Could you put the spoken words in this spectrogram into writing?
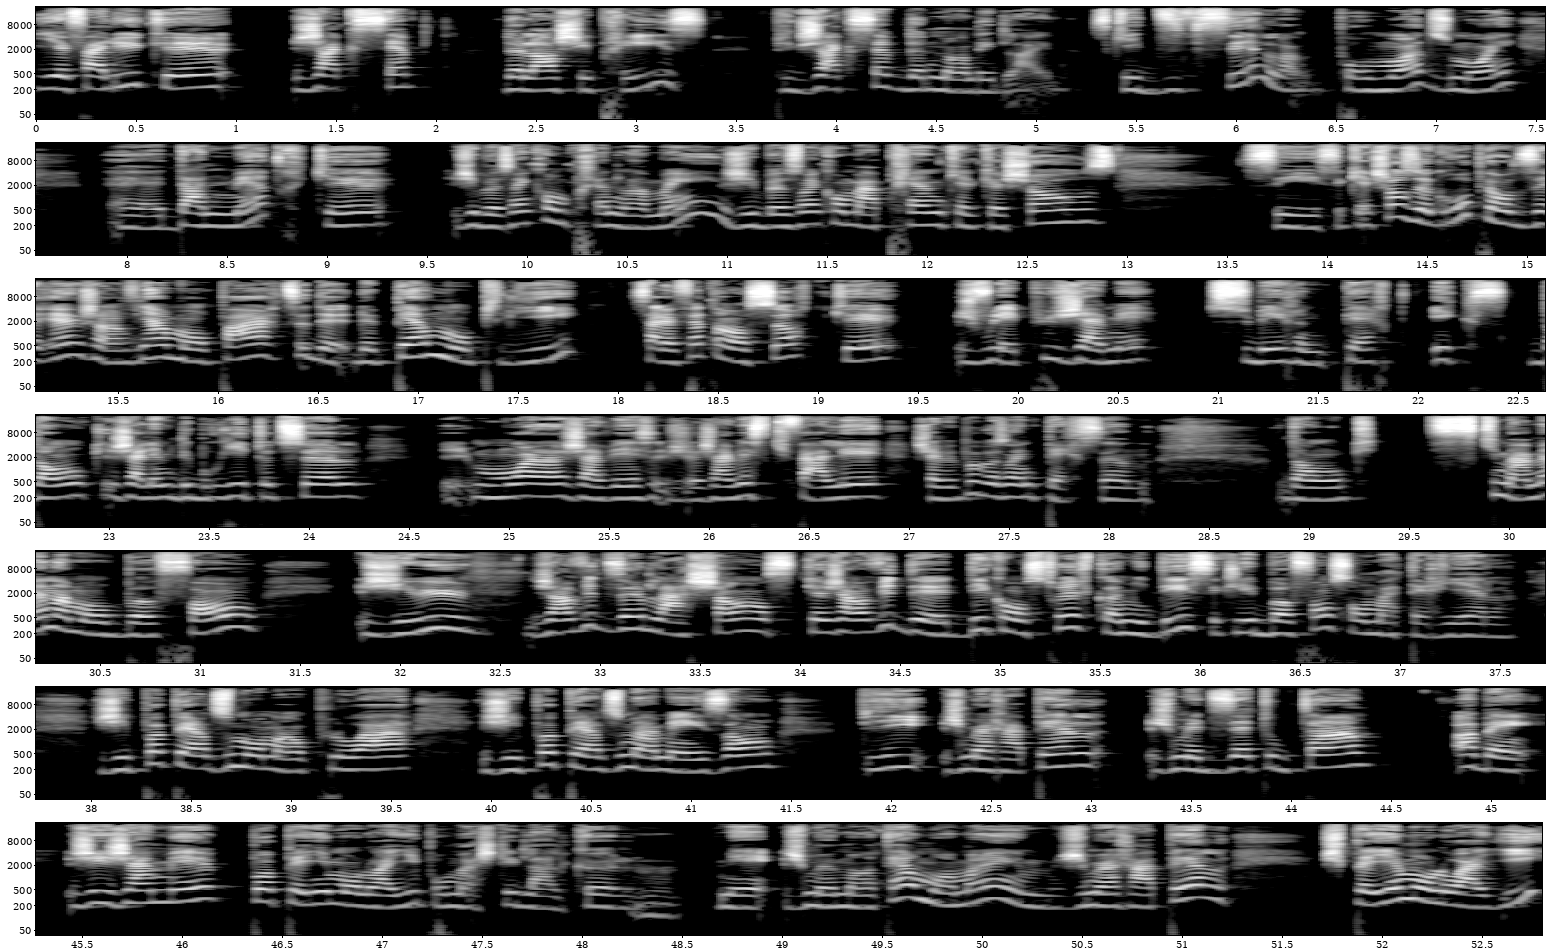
il a fallu que j'accepte de lâcher prise puis que j'accepte de demander de l'aide. Ce qui est difficile pour moi du moins euh, d'admettre que j'ai besoin qu'on me prenne la main, j'ai besoin qu'on m'apprenne quelque chose. C'est quelque chose de gros puis on dirait que j'en reviens à mon père, tu sais de, de perdre mon pilier, ça l'a fait en sorte que je voulais plus jamais subir une perte X. Donc j'allais me débrouiller toute seule. Moi, j'avais j'avais ce qu'il fallait, j'avais pas besoin de personne. Donc ce qui m'amène à mon bas fond, j'ai eu, j'ai envie de dire de la chance, que j'ai envie de déconstruire comme idée, c'est que les bas fonds sont matériels. J'ai pas perdu mon emploi, j'ai pas perdu ma maison, puis je me rappelle, je me disais tout le temps, ah ben, j'ai jamais pas payé mon loyer pour m'acheter de l'alcool. Mais je me mentais à moi-même. Je me rappelle, je payais mon loyer,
